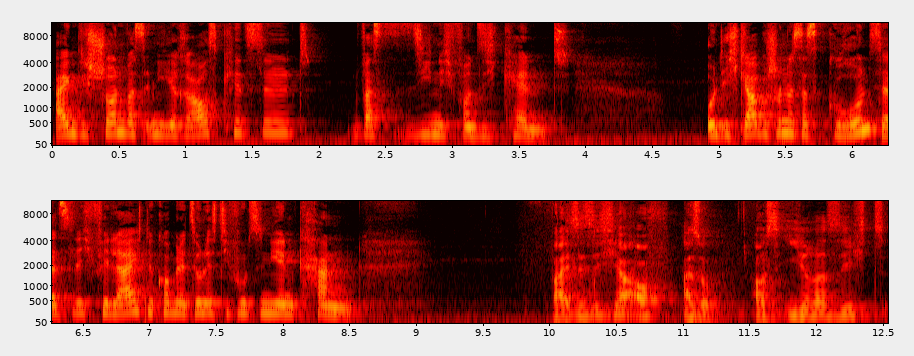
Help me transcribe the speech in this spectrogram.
eigentlich schon was in ihr rauskitzelt, was sie nicht von sich kennt. Und ich glaube schon, dass das grundsätzlich vielleicht eine Kombination ist, die funktionieren kann. Weil sie sich ja auf, also aus ihrer Sicht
